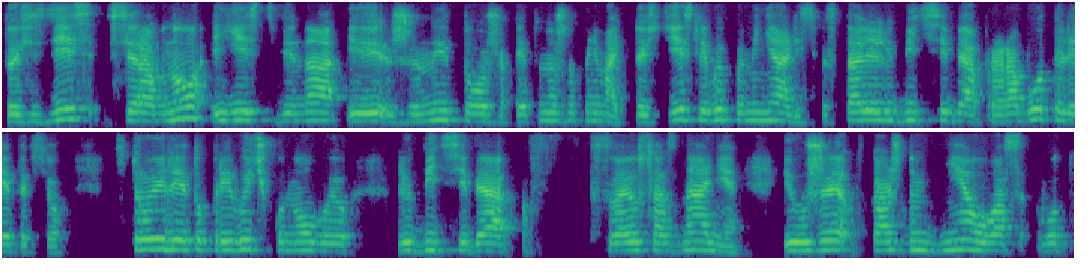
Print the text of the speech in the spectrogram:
То есть здесь все равно есть вина и жены тоже. Это нужно понимать. То есть если вы поменялись, вы стали любить себя, проработали это все, строили эту привычку новую, любить себя в свое сознание, и уже в каждом дне у вас, вот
